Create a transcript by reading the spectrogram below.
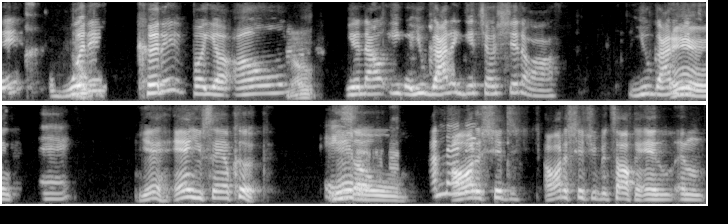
didn't, wouldn't, couldn't for your own. No. You know, either you gotta get your shit off. You gotta get And your back. yeah, and you Sam Cooke. And So I'm not all the shit, all the shit you've been talking, and and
